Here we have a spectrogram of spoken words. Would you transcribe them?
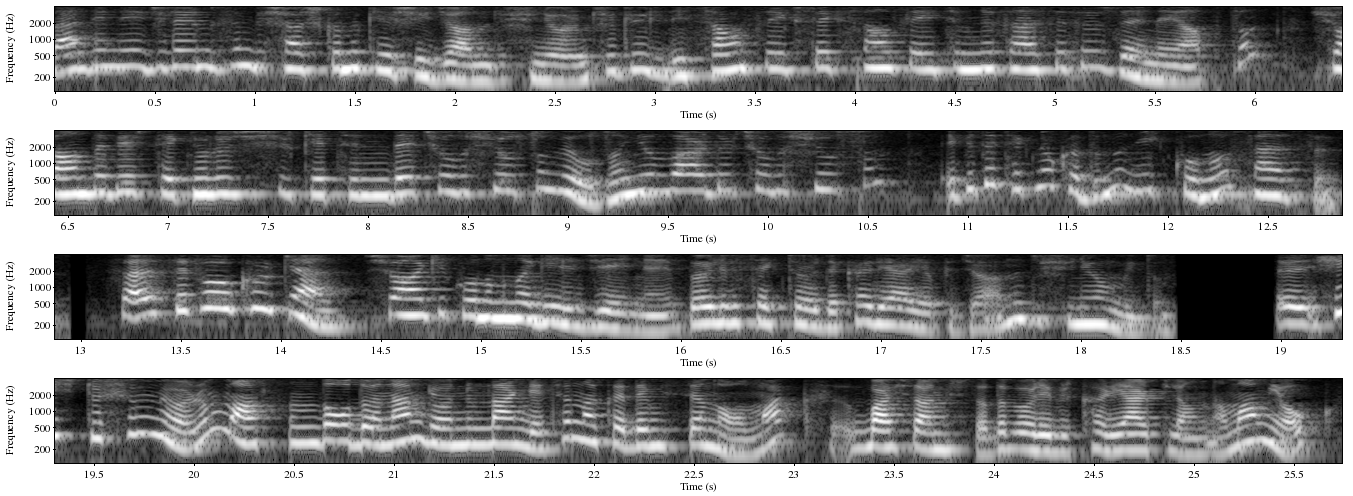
ben dinleyicilerimizin bir şaşkınlık yaşayacağını düşünüyorum. Çünkü lisans ve yüksek lisans eğitimini felsefe üzerine yaptın. Şu anda bir teknoloji şirketinde çalışıyorsun ve uzun yıllardır çalışıyorsun. E bir de Teknokadın'ın ilk konuğu sensin. Felsefe okurken şu anki konumuna geleceğini, böyle bir sektörde kariyer yapacağını düşünüyor muydun? E, hiç düşünmüyorum. Aslında o dönem gönlümden geçen akademisyen olmak. Başlangıçta da böyle bir kariyer planlamam yok.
